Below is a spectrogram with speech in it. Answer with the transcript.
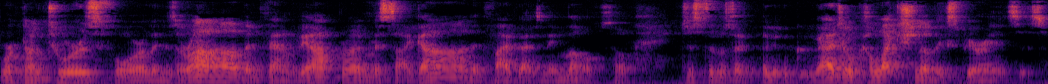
worked on tours for Les Miserables and Phantom of the Opera and Miss Saigon and Five Guys Named Mo. So just it was a, a gradual collection of experiences.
